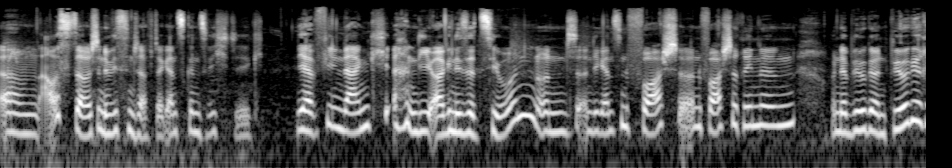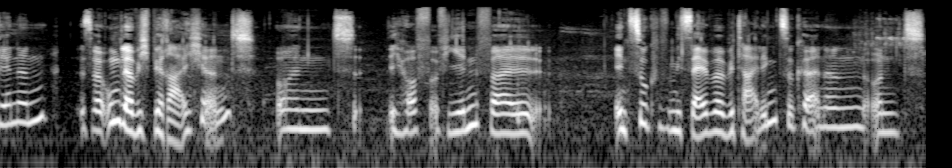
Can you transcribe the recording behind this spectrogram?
ähm, Austausch in der Wissenschaft ganz, ganz wichtig. Ja, vielen Dank an die Organisation und an die ganzen Forscher und Forscherinnen und der Bürger und Bürgerinnen. Es war unglaublich bereichernd und ich hoffe auf jeden Fall in Zukunft mich selber beteiligen zu können und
